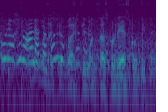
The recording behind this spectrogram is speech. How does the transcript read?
أراهن على تسلق Waxy wants us for the escort detail.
